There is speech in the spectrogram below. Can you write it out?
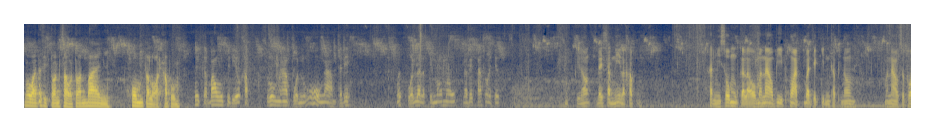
เมื่อวานตั้งสิตอนเสาร์ตอนบ่ายนี่ ห่มตลอดครับผม นี่กับเมาคือเดียวครับช่วงหน้าฝนโอ้โหงามแต่ด้เมื่อฝนแล้วล่ะเป็นเมาเมาเราได้พัดมาเจอพี่น้องได้ซ้ำนี่แหละครับขันมีส้มกับเรามะนาวบีบหวดบัดจะกินครับพี่น้องมะนาวสะพอ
